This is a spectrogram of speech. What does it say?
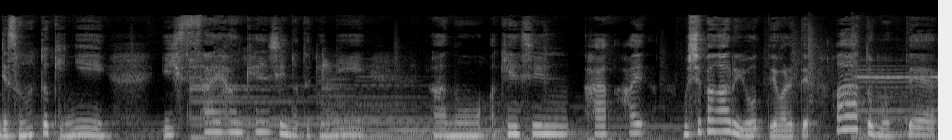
でその時に1歳半検診の時にあの検診はは虫歯があるよって言われてああと思って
